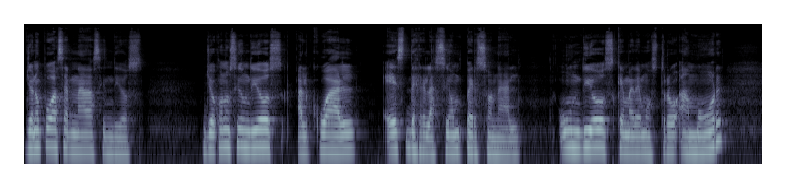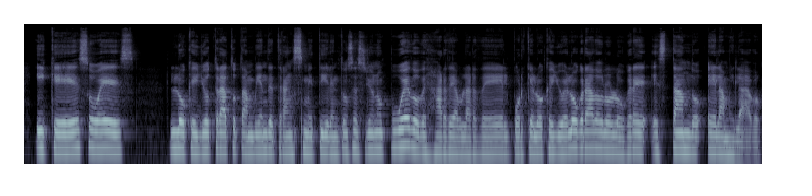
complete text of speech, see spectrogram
Yo no puedo hacer nada sin Dios. Yo conocí un Dios al cual es de relación personal, un Dios que me demostró amor y que eso es lo que yo trato también de transmitir. Entonces yo no puedo dejar de hablar de Él porque lo que yo he logrado lo logré estando Él a mi lado.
